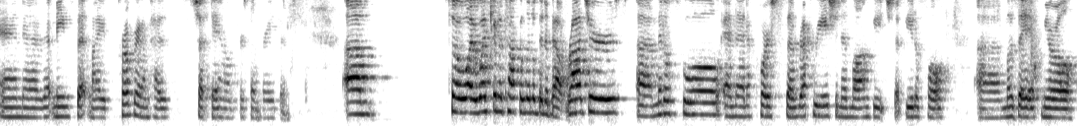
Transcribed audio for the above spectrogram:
and uh, that means that my program has shut down for some reason. Um, so I was going to talk a little bit about Rogers uh, Middle School, and then of course the recreation in Long Beach, that beautiful uh, mosaic mural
